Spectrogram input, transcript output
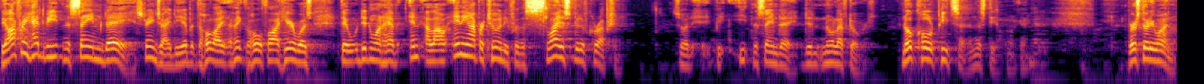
The offering had to be eaten the same day. Strange idea, but the whole, I think the whole thought here was they didn't want to have any, allow any opportunity for the slightest bit of corruption. So it'd be eaten the same day. Didn't, no leftovers. No cold pizza in this deal. Okay. Verse 31.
